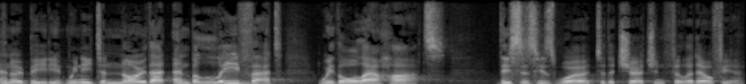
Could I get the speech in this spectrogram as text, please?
and obedient. We need to know that and believe that with all our hearts. This is his word to the church in Philadelphia.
